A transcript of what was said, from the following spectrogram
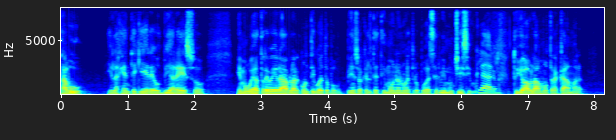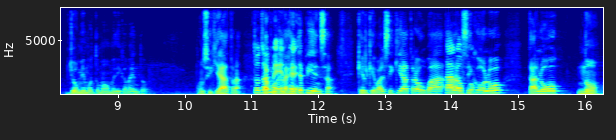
tabú y la gente quiere obviar eso. Y me voy a atrever a hablar contigo de esto porque pienso que el testimonio nuestro puede servir muchísimo. claro. Tú y yo hablamos otra cámara, yo mismo he tomado medicamentos con psiquiatra. O sea, porque la gente piensa que el que va al psiquiatra o va Está al loco. psicólogo está loco. No.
